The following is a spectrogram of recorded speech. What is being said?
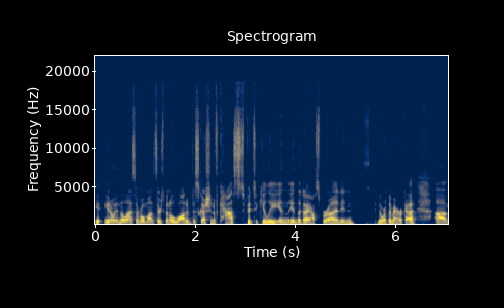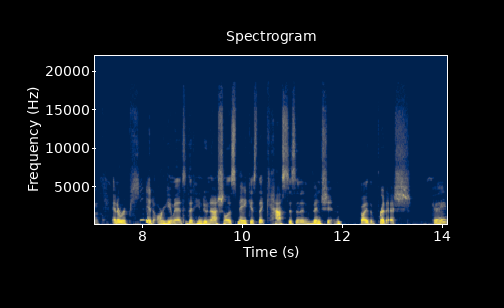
it, you know, in the last several months, there's been a lot of discussion of caste, particularly in in the diaspora and in North America. Um, and a repeated argument that Hindu nationalists make is that caste is an invention by the British. Okay.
